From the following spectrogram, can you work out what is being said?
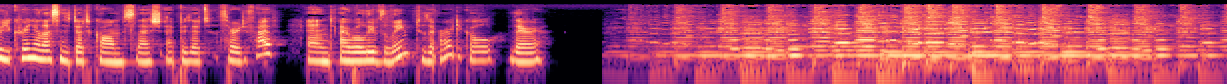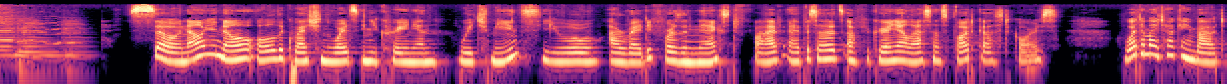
ukrainianlessons.com slash episode 35 and I will leave the link to the article there. So now you know all the question words in Ukrainian, which means you are ready for the next five episodes of Ukrainian Lessons podcast course. What am I talking about?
